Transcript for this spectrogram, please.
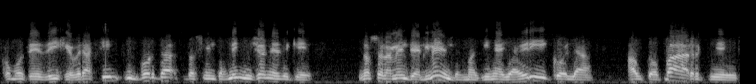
como te dije, Brasil importa 200 mil millones de que no solamente alimentos, maquinaria agrícola, autoparques,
